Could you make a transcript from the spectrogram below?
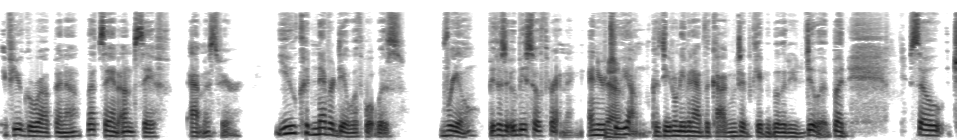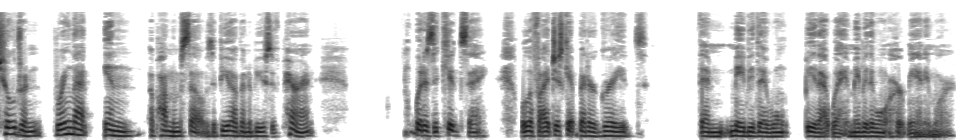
if you grew up in a, let's say an unsafe atmosphere, you could never deal with what was real because it would be so threatening and you're yeah. too young because you don't even have the cognitive capability to do it. But so children bring that in upon themselves. If you have an abusive parent, what does a kid say? Well, if I just get better grades, then maybe they won't be that way. Maybe they won't hurt me anymore.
